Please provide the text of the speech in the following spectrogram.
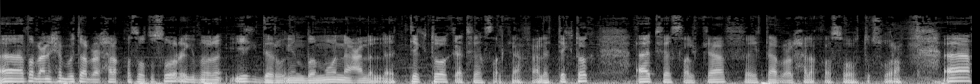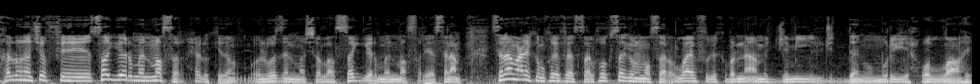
آه طبعا يحبوا يتابعوا الحلقة صوت وصوره يقدروا يقدروا ينضمون على التيك توك @فيصل كاف على التيك توك @فيصل كاف يتابعوا الحلقة صوت وصورة. آه خلونا نشوف صقر من مصر حلو كذا الوزن ما شاء الله صقر من مصر يا سلام. السلام عليكم أخوي فيصل أخوك صقر من مصر الله يوفقك برنامج جميل جدا ومريح والله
